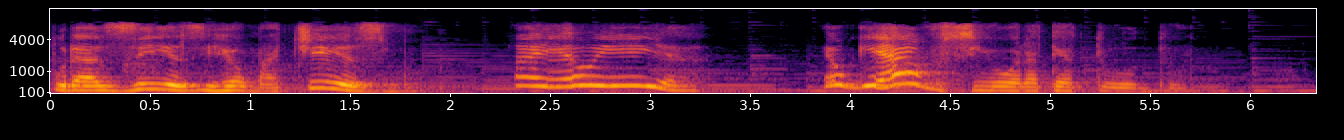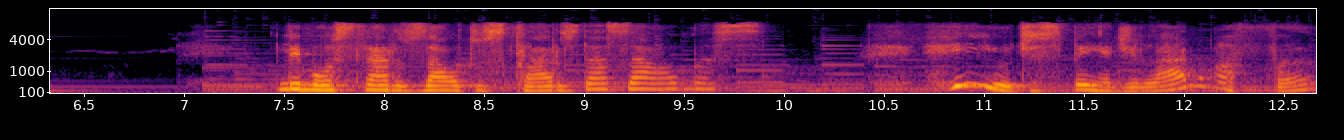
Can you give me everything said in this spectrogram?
por azias e reumatismo, aí eu ia eu guiava o senhor até tudo. Lhe mostrar os altos claros das almas. Rio despenha de lá num afã,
